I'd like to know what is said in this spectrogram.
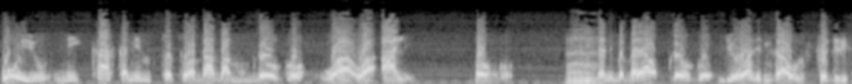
huyu ni kaka, ni mtoto wa baba mdogo wa wa Ali Bongo Mm. Yani baba yao mdogo ndio walimzaa huyu Frederick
